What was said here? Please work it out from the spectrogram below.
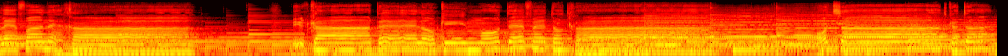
לפניך. ברכת אלוקים עוטפת אותך. עוד צעד קטן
